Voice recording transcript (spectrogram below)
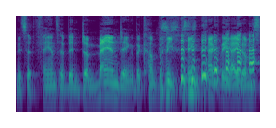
They said fans have been demanding the company bring back the items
